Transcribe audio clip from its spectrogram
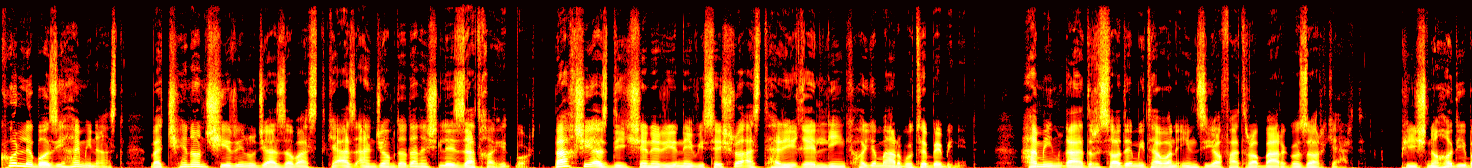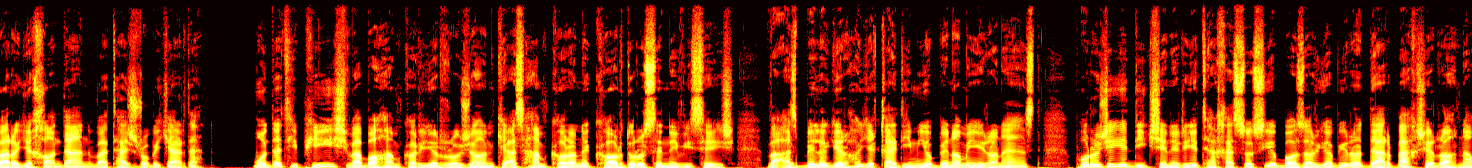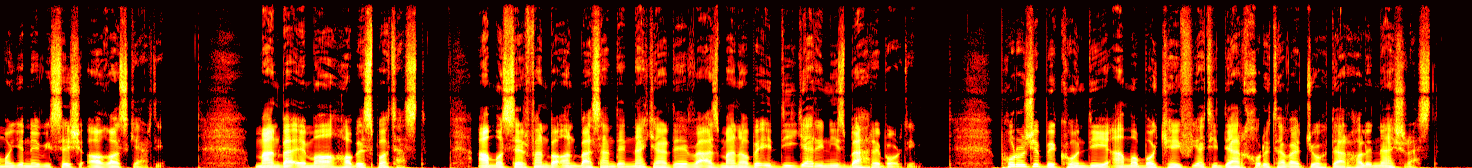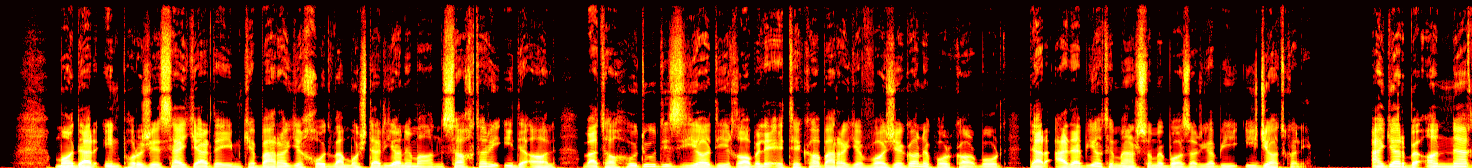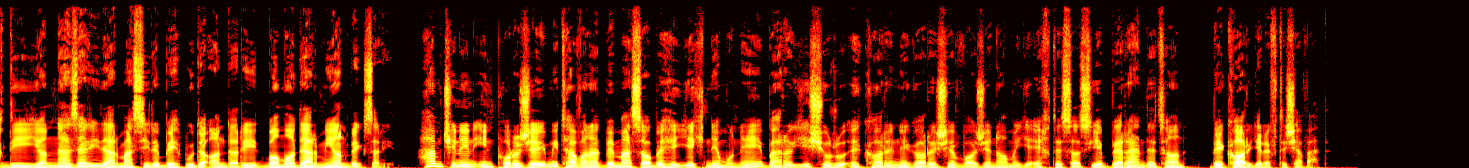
کل بازی همین است و چنان شیرین و جذاب است که از انجام دادنش لذت خواهید برد. بخشی از دیکشنری نویسش را از طریق لینک های مربوطه ببینید. همینقدر ساده می‌توان این زیافت را برگزار کرد. پیشنهادی برای خواندن و تجربه کردن مدتی پیش و با همکاری روژان که از همکاران کار درست نویسش و از بلاگرهای قدیمی و به نام ایران است، پروژه دیکشنری تخصصی بازاریابی را در بخش راهنمای نویسش آغاز کردیم. منبع ما HubSpot است. اما صرفاً به آن بسنده نکرده و از منابع دیگری نیز بهره بردیم. پروژه به کندی اما با کیفیتی درخور توجه در حال نشر است. ما در این پروژه سعی کرده ایم که برای خود و مشتریانمان ساختاری ایدئال و تا حدود زیادی قابل اتکا برای واژگان پرکاربرد در ادبیات مرسوم بازاریابی ایجاد کنیم. اگر به آن نقدی یا نظری در مسیر بهبود آن دارید با ما در میان بگذارید. همچنین این پروژه می تواند به مسابه یک نمونه برای شروع کار نگارش واژه‌نامه اختصاصی برندتان به کار گرفته شود.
